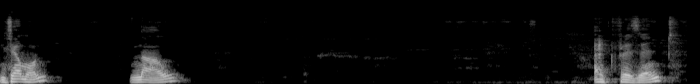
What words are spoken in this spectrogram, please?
যেমন now at present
